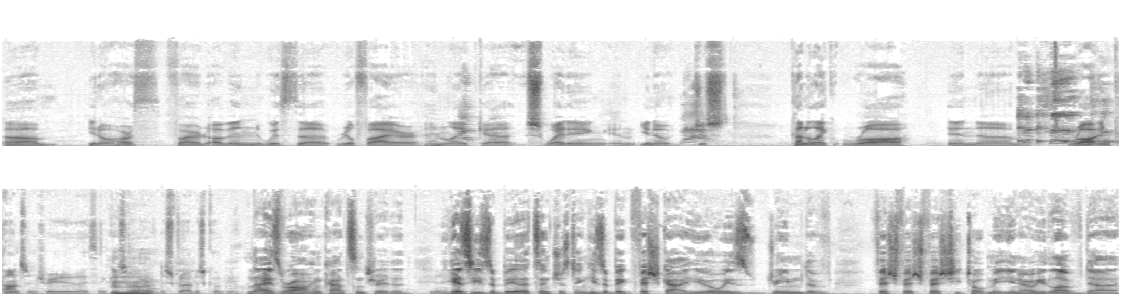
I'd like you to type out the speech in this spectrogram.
um, you know, a hearth fired oven with uh, real fire and like uh, sweating and you know just kind of like raw and um, raw and concentrated. I think is how I would describe his cooking. Nice, raw and concentrated. Because he's a big. That's interesting. He's a big fish guy. He always dreamed of fish, fish, fish. He told me, you know, he loved uh,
